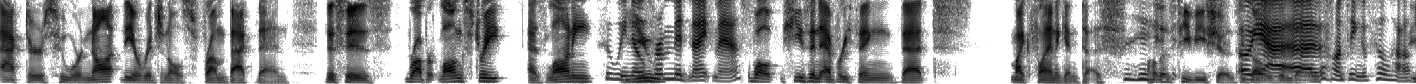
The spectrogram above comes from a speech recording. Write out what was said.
actors who were not the originals from back then. This is Robert Longstreet as Lonnie, Who we know You- from Midnight Mass. Well, he's in everything that Mike Flanagan does. All those TV shows. He's oh always yeah, in uh. The Haunting of Hill House. too.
